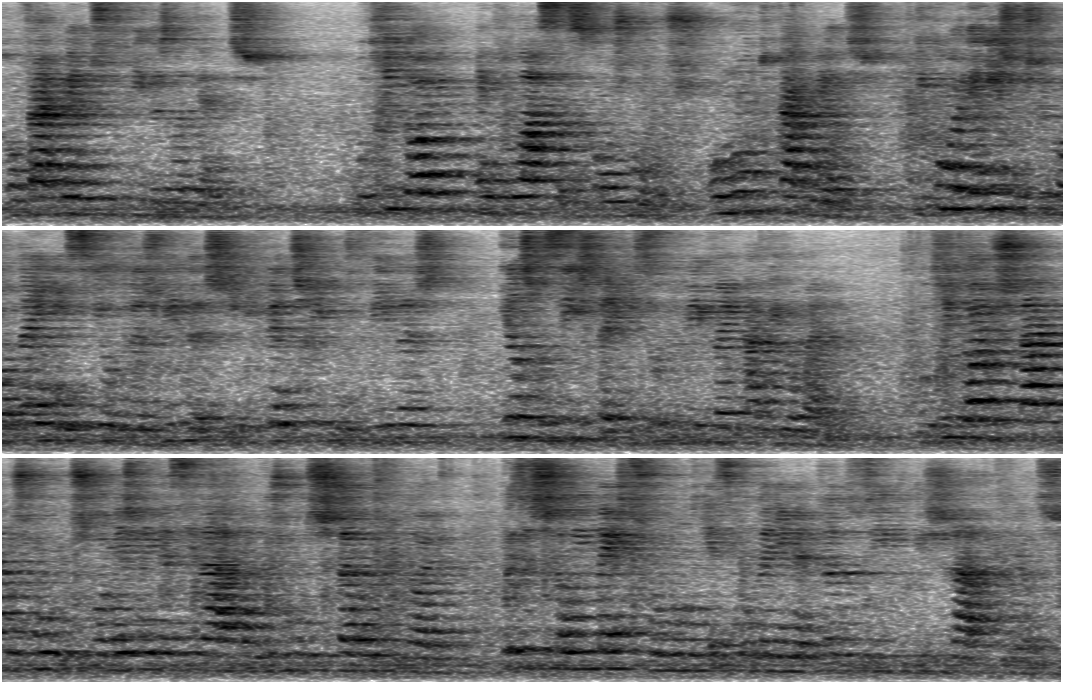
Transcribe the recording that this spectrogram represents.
com fragmentos de vidas latentes. O território entrelaça-se com os muros, o mundo cabe neles, e como organismos que contêm em si outras vidas e diferentes ritmos de vidas, eles resistem e sobrevivem à vida humana. O território está nos muros com a mesma intensidade com que os muros estão no território, pois eles estão imersos no mundo que é simultaneamente traduzido e gerado por eles.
